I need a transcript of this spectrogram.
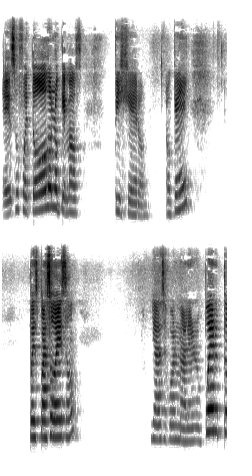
Eso fue todo lo que nos dijeron, ¿ok? Pues pasó eso. Ya se fueron al aeropuerto.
